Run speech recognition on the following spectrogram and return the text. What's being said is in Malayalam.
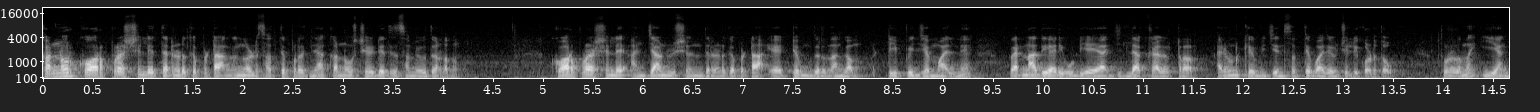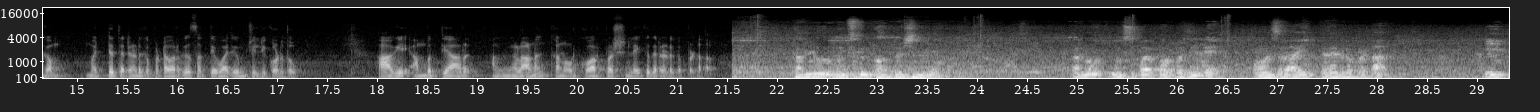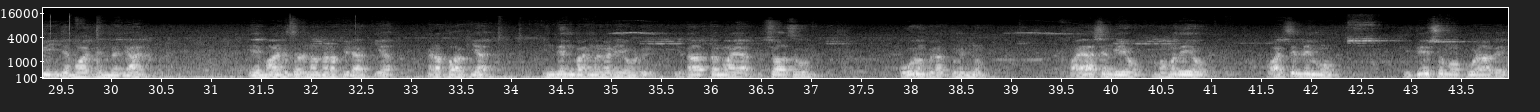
കണ്ണൂർ കോർപ്പറേഷനിലെ തിരഞ്ഞെടുക്കപ്പെട്ട അംഗങ്ങളുടെ സത്യപ്രതിജ്ഞ കണ്ണൂർ സ്റ്റേഡിയത്തിന് സമീപത്ത് നടന്നു. കോർപ്പറേഷനിലെ അഞ്ചാം ഡിവിഷനിൽ തിരഞ്ഞെടുക്കപ്പെട്ട ഏറ്റവും മുതിർന്ന അംഗം ടി പി ജമാലിന് ഭരണാധികാരി കൂടിയായ ജില്ലാ കലക്ടർ അരുൺ കെ വിജയൻ സത്യവാചകം ചൊല്ലിക്കൊടുത്തു. തുടർന്ന് ഈ അംഗം മറ്റ് തിരഞ്ഞെടുക്കപ്പെട്ടവർക്ക് സത്യവാചകം ചൊല്ലിക്കൊടുത്തു. ആകെ അമ്പത്തിയാറ് അംഗങ്ങളാണ് കണ്ണൂർ കോർപ്പറേഷനിലേക്ക് തിരഞ്ഞെടുക്കപ്പെട്ടത്. കണ്ണൂർ മുനിസിപ്പൽ കോർപ്പറേഷനിലെ കണ്ണൂർ മുനിസിപ്പൽ കോർപ്പറേഷനിലെ കൗൺസിലറായി തിരഞ്ഞെടുക്കപ്പെട്ട ടി പി ജമാഅത്തിന്റെ ഞാൻ നിയമാനുസരണം നടപ്പിലാക്കിയ നടപ്പാക്കിയ ഇന്ത്യൻ ഭരണഘടനയോട് യഥാർത്ഥമായ വിശ്വാസവും കൂറും പുലർത്തുമെന്നും ഭയാശങ്കയോ മമതയോ വാത്സല്യമോ വിദ്വേഷമോ കൂടാതെ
